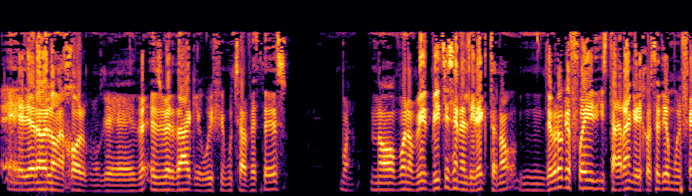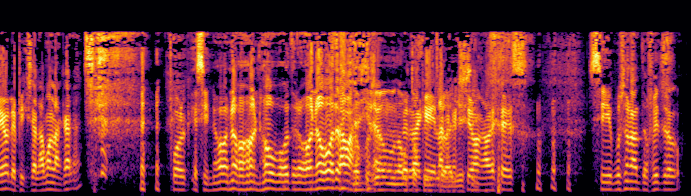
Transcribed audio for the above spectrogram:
Eh, yo no es lo mejor, porque es verdad que wifi muchas veces, bueno, no, bueno, visteis en el directo, ¿no? Yo creo que fue Instagram que dijo este tío es muy feo, le pixelamos la cara. Porque si no, no, no hubo otro, no hubo otra manera. No es verdad que la conexión allí, sí. a veces, sí, puso un autofiltro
